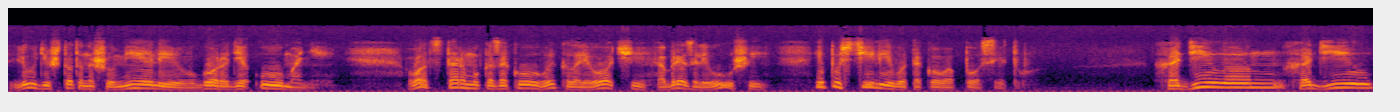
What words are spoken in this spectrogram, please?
люди что-то нашумели в городе Умани. Вот старому казаку выкололи очи, обрезали уши и пустили его такого по свету. Ходил он, ходил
